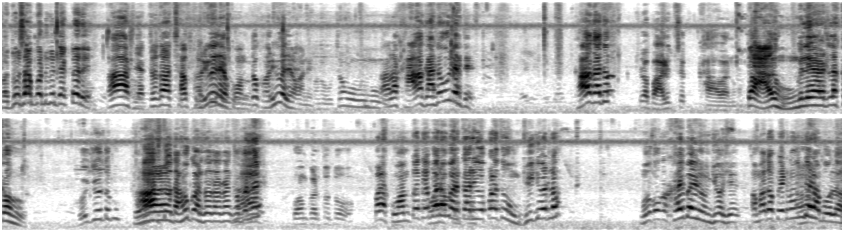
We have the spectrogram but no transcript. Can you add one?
બધું સાફ કરી દીધું ટ્રેક્ટરે હા ટ્રેક્ટર તો છાપ કર્યું કોમ તો કર્યું લેવાને આલા ખાવા ખાધું હું લે તે? ખાવા ખાધું? જો ભાડું છે ખાવાનું. તો આવે ઊંઘ લે એટલે કહું. હોઈ ગયો તમે? હું હા તો તા શું કરતો તા તને ખબર નહીં કોમ કરતો તો. પણ કોમ તો તે બરોબર કર્યો પણ તું ઊંઘી ગયો એટલે? હું કોક ખાઈ બાઈ ઊંઘ્યો છે. અમાર તો પેટમાં ઊંધેડા બોલે.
